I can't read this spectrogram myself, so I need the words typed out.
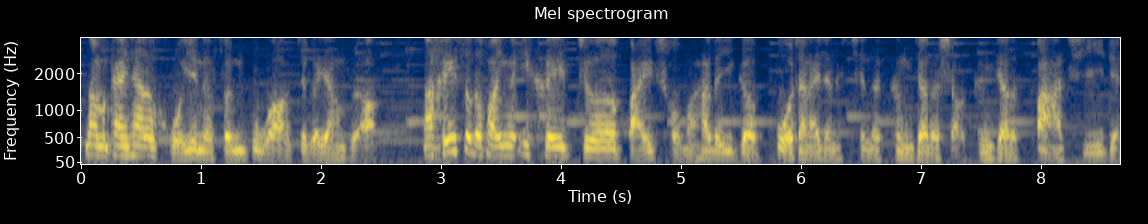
那么看一下它的火焰的分布啊，这个样子啊。那黑色的话，因为一黑遮百丑嘛，它的一个破绽来讲显得更加的少，更加的霸气一点。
